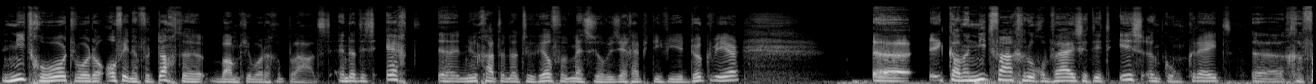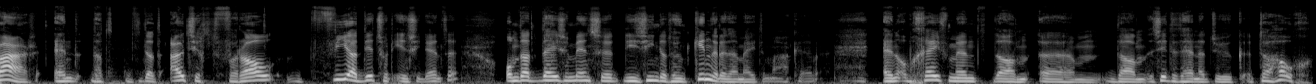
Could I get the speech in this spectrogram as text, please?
niet gehoord worden of in een verdachte bankje worden geplaatst. En dat is echt. Uh, nu gaat er natuurlijk heel veel mensen zo weer zeggen: heb je die viaduct weer? Uh, ik kan er niet vaak genoeg op wijzen. Dit is een concreet uh, gevaar. En dat, dat uitzicht vooral via dit soort incidenten omdat deze mensen die zien dat hun kinderen daarmee te maken hebben. En op een gegeven moment dan, um, dan zit het hen natuurlijk te hoog.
